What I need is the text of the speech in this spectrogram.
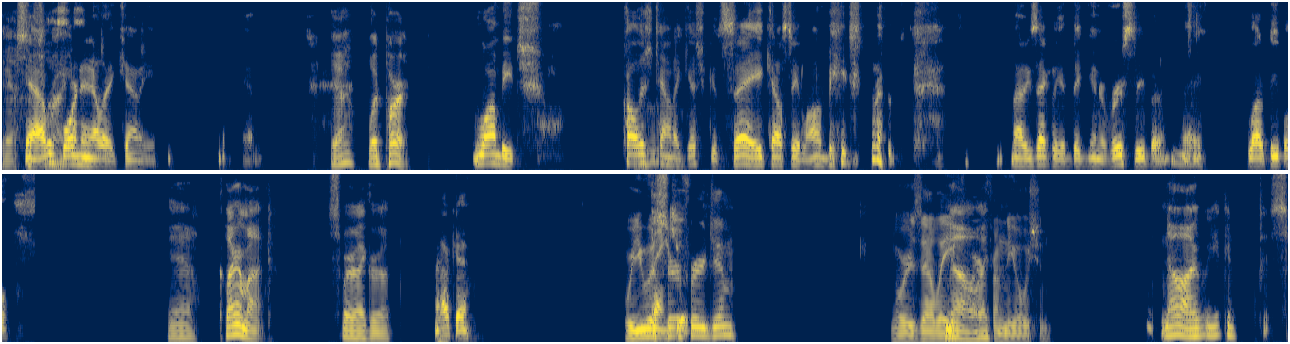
Yes. Yeah, I was right. born in LA County, Yeah. What part? Long Beach, college Oh. town. I oh. guess you could say Cal State Long Beach. Not exactly a big university, but hey, a lot of people. Yeah, Claremont. That's where I grew up. Okay. Were you a Thank you. surfer, Jim? Or is LA No, far I- from the ocean? No, I, you could. It's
